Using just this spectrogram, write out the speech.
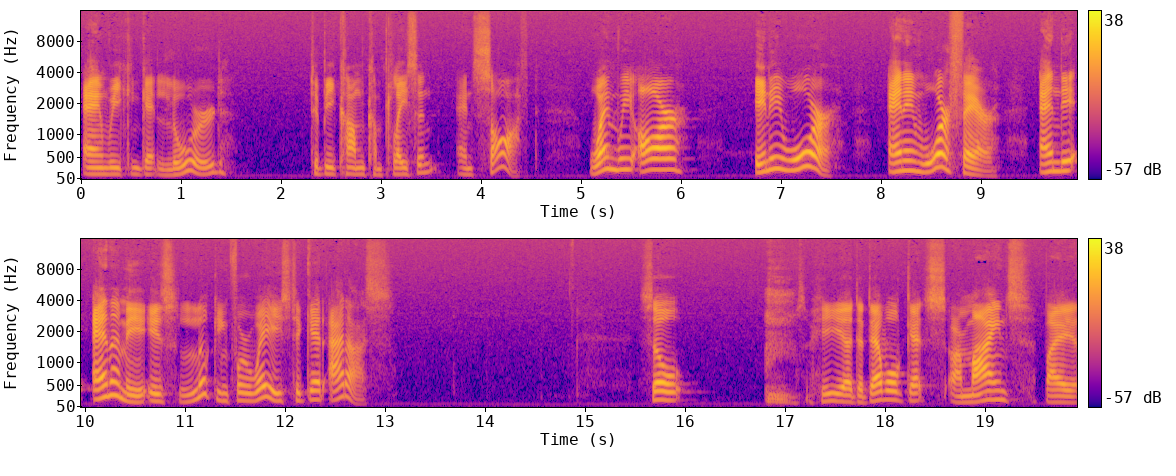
and we can get lured to become complacent and soft when we are in a war and in warfare and the enemy is looking for ways to get at us. So he, uh, the devil gets our minds by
